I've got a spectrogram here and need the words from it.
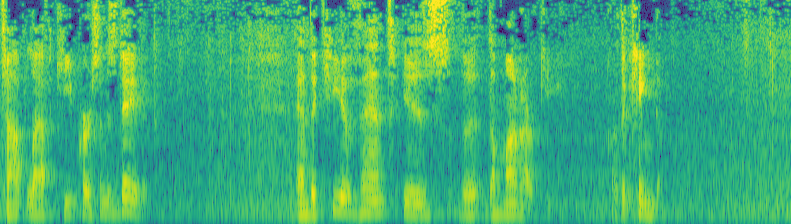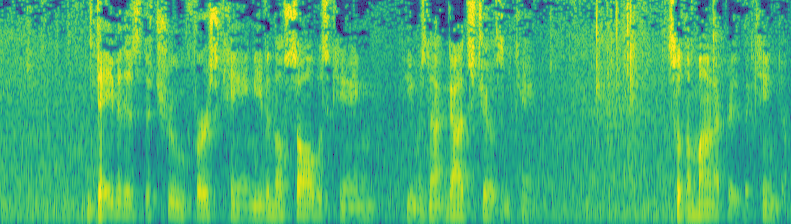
Top left, key person is David. And the key event is the, the monarchy, or the kingdom. David is the true first king, even though Saul was king, he was not God's chosen king. So the monarchy, the kingdom.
